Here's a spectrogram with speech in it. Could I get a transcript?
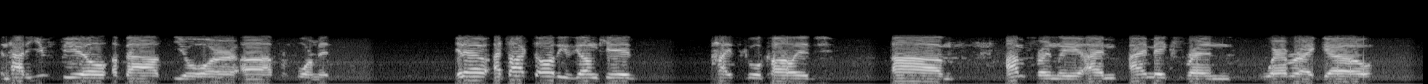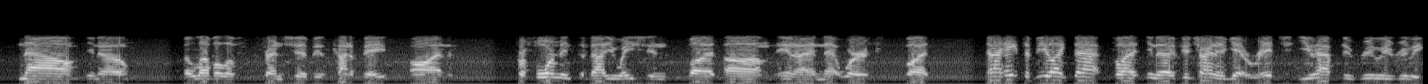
And how do you feel about your uh, performance? You know, I talk to all these young kids, high school, college. Um, I'm friendly. I I make friends wherever I go. Now, you know, the level of friendship is kind of based on performance evaluations, but um, you know, and net worth. But and I hate to be like that, but you know, if you're trying to get rich, you have to really, really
